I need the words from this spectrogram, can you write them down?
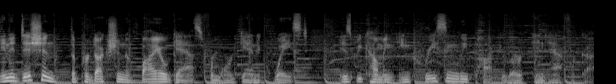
In addition, the production of biogas from organic waste is becoming increasingly popular in Africa.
